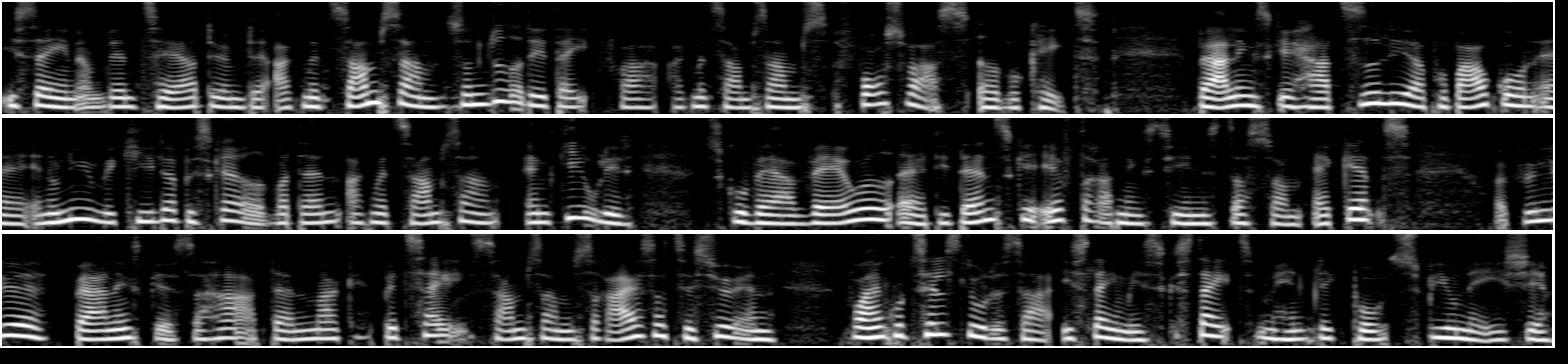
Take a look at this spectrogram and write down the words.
i sagen om den terrordømte Ahmed Samsam, som lyder det i dag fra Ahmed Samsams forsvarsadvokat. Berlingske har tidligere på baggrund af anonyme kilder beskrevet, hvordan Ahmed Samsam angiveligt skulle være vævet af de danske efterretningstjenester som agent, og ifølge Berlingske så har Danmark betalt Samsams rejser til Syrien, for han kunne tilslutte sig islamisk stat med henblik på spionage.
